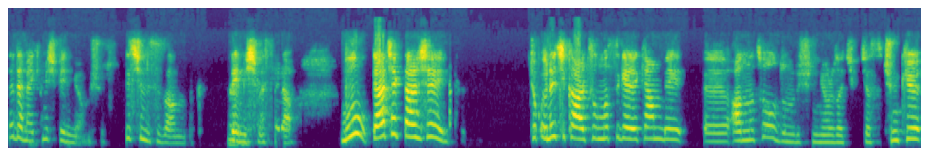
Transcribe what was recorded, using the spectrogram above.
ne demekmiş bilmiyormuşuz. Biz şimdi sizi anladık demiş mesela. Bu gerçekten şey çok öne çıkartılması gereken bir e, anlatı olduğunu düşünüyoruz açıkçası. Çünkü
